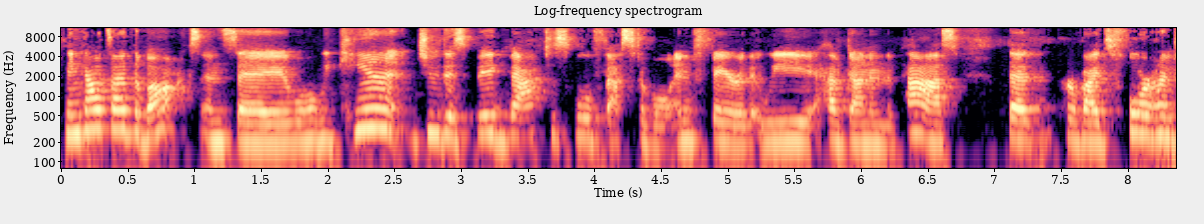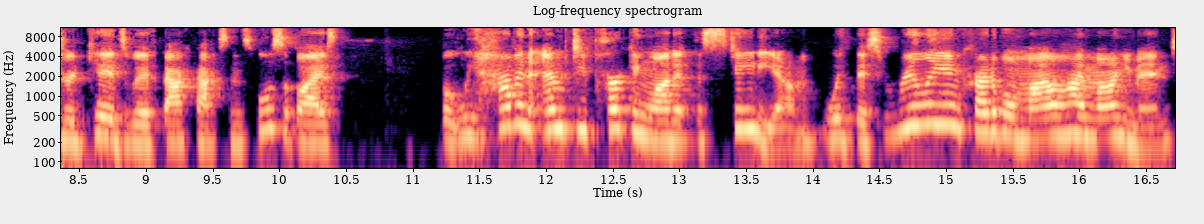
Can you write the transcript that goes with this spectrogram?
think outside the box and say, well, we can't do this big back to school festival and fair that we have done in the past that provides 400 kids with backpacks and school supplies. But we have an empty parking lot at the stadium with this really incredible mile high monument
